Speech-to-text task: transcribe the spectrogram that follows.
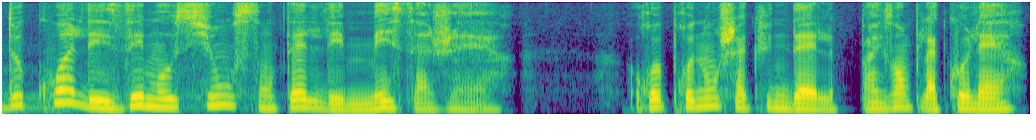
de quoi les émotions sont-elles les messagères? Reprenons chacune d'elles. Par exemple, la colère.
